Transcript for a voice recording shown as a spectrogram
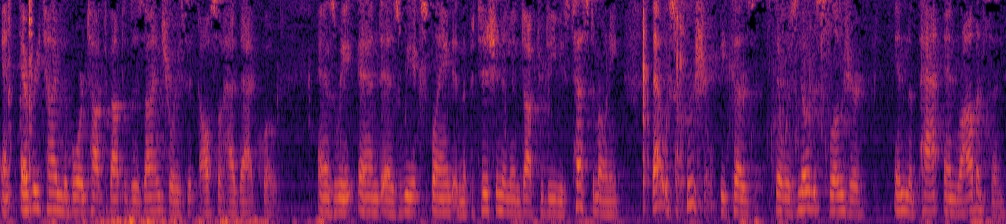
And every time the board talked about the design choice, it also had that quote. And as we and as we explained in the petition and in Dr. Deavy's testimony, that was crucial because there was no disclosure in the Pat and Robinson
